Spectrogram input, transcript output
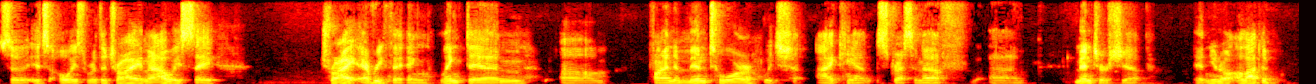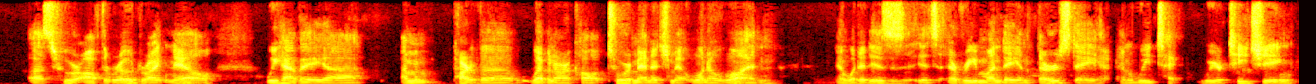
So it's always worth a try. And I always say, try everything LinkedIn, um, find a mentor, which I can't stress enough um, mentorship. And, you know, a lot of us who are off the road right now, we have a, uh, I'm part of a webinar called Tour Management 101. And what it is, is it's every Monday and Thursday, and we te- we're teaching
